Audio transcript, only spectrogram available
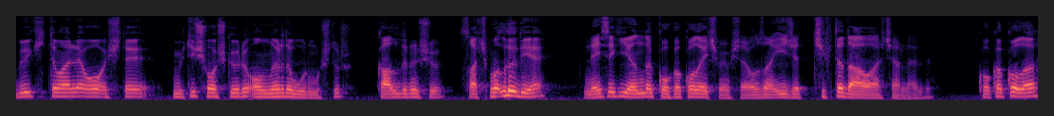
Büyük ihtimalle o işte müthiş hoşgörü onları da vurmuştur. Kaldırın şu saçmalığı diye. Neyse ki yanında Coca-Cola içmemişler. O zaman iyice çifte dava açarlardı. Coca-Cola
